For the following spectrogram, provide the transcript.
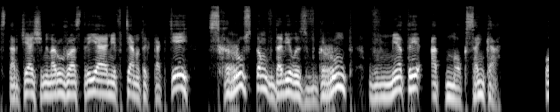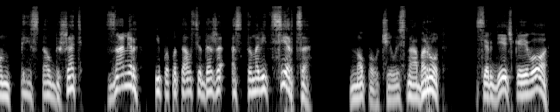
с торчащими наружу остриями втянутых когтей, с хрустом вдавилась в грунт в метре от ног Санька. Он перестал дышать, замер и попытался даже остановить сердце, но получилось наоборот. Сердечко его,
